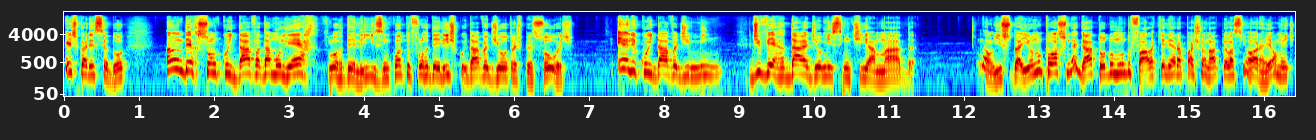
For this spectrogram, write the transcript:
Esclarecedor. Anderson cuidava da mulher Flor de Lis, enquanto Flor de Lis cuidava de outras pessoas. Ele cuidava de mim, de verdade eu me sentia amada. Não, isso daí eu não posso negar. Todo mundo fala que ele era apaixonado pela senhora. Realmente,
